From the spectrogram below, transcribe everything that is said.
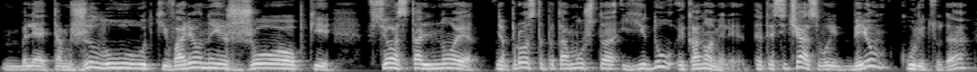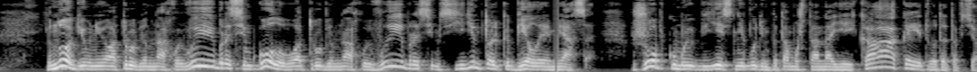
блядь, там желудки, вареные жопки, все остальное просто потому, что еду экономили. Это сейчас вы берем курицу, да, ноги у нее отрубим нахуй, выбросим, голову отрубим нахуй, выбросим, съедим только белое мясо. Жопку мы есть не будем, потому что она ей какает, вот это все.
